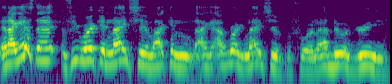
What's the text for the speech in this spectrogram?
And I guess that if you work at night shift, I can. I, I've worked night shift before, and I do agree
